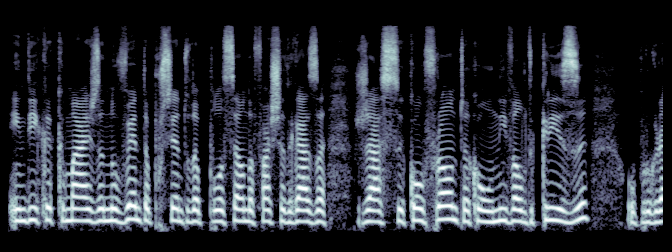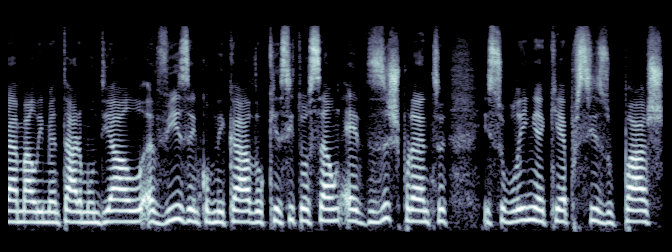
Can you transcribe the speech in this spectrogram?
indica que mais de 90% da população da faixa de Gaza já se confronta com um nível de crise. O Programa Alimentar Mundial avisa em comunicado que a situação é desesperante e sublinha que é preciso paz,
